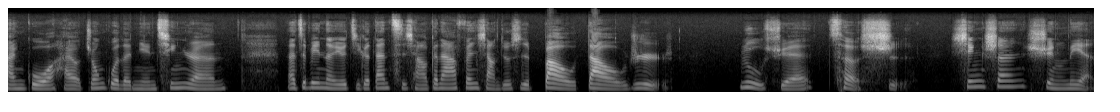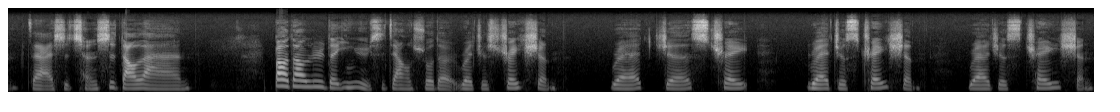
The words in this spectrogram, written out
韩国还有中国的年轻人。那这边呢有几个单词想要跟大家分享，就是报道日、入学测试、新生训练，再来是城市导览。报道日的英语是这样说的：registration，registration，registration，registration。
